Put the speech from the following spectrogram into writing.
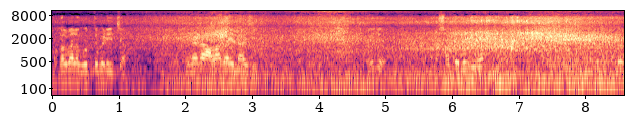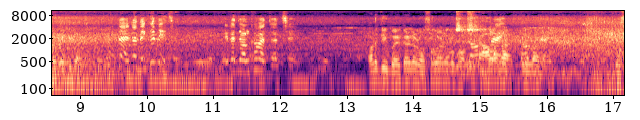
সকালবেলা ঘুরতে বেরিয়েছে। এটা একটা আলাদা এনার্জি বুঝেছ? সাথে দেখি এটা দেখে দিয়েছে। এটা যাচ্ছে। রসগোল্লাটা খুব ভালো। এটা আলাদা ফ্লেভার বেশ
